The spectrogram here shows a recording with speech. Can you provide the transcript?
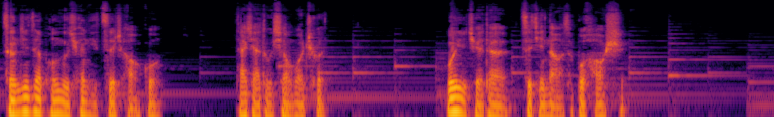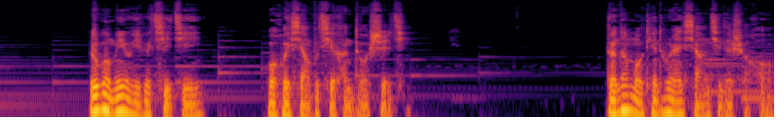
曾经在朋友圈里自嘲过，大家都笑我蠢，我也觉得自己脑子不好使。如果没有一个契机，我会想不起很多事情。等到某天突然想起的时候，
